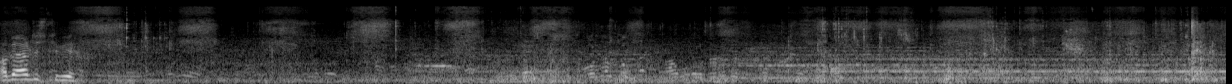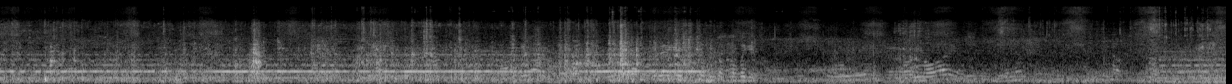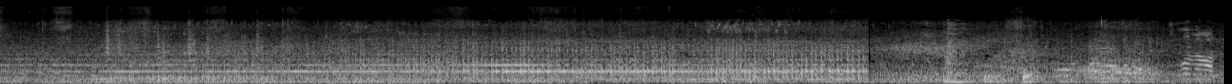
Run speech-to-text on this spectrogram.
Abi Erdis TV. Oradan toprak. Abi oradan toprak. Çık oradan abi.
